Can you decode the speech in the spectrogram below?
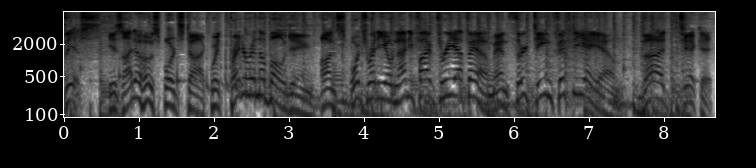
This is Idaho Sports Talk with Prater in the Ball Game on Sports Radio 95.3 FM and 1350 AM. The Ticket.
